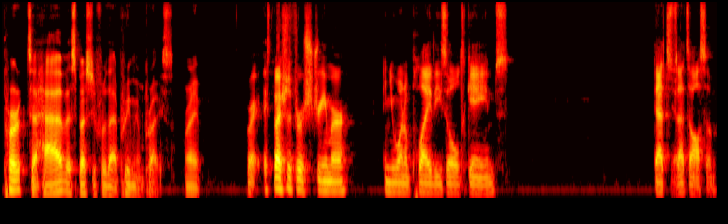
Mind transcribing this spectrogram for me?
perk to have, especially for that premium price, right? right, especially for a streamer and you want to play these old games. That's Yeah. that's awesome.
